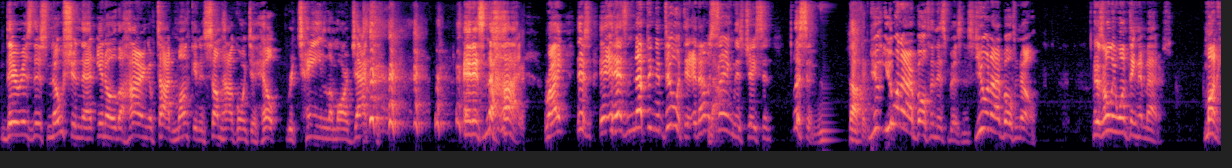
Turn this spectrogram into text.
there is this notion that, you know, the hiring of Todd Monken is somehow going to help retain Lamar Jackson. and it's not, right? There's it has nothing to do with it. And I was no. saying this, Jason. Listen, Nothing. you you and I are both in this business. You and I both know there's only one thing that matters: money.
